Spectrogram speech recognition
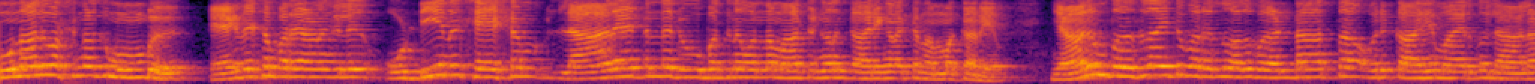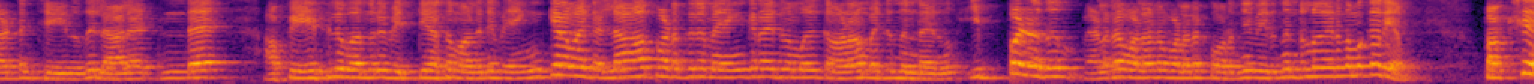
മൂന്നാൽ വർഷങ്ങൾക്ക് മുമ്പ് ഏകദേശം പറയുകയാണെങ്കിൽ ഒടിയന് ശേഷം ലാലേട്ടന്റെ രൂപത്തിന് വന്ന മാറ്റങ്ങളും കാര്യങ്ങളൊക്കെ നമുക്കറിയാം. ഞാനും പേഴ്സണലായിട്ട് പറയുന്നു അത് വേണ്ടാത്ത ഒരു കാര്യമായിരുന്നു ലാലേട്ടൻ ചെയ്തത്. ലാലേട്ടന്റെ ആ ഫേസിൽ വന്നൊരു വ്യത്യാസം അതിന് ഭയങ്കരമായിട്ട് എല്ലാ പടത്തിലും ഭയങ്കരമായിട്ട് നമുക്ക് കാണാൻ പറ്റുന്നുണ്ടായിരുന്നു. ഇപ്പോഴത് വളരെ വളരെ വളരെ കുറഞ്ഞു വരുന്നുണ്ടല്ലോ കാര്യം നമുക്കറിയാം. പക്ഷേ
